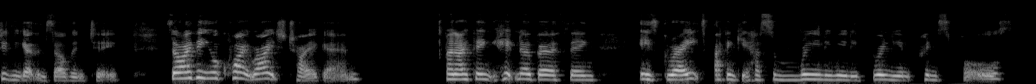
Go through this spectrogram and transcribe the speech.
didn't get themselves into. So I think you're quite right to try again. And I think hypnobirthing is great. I think it has some really, really brilliant principles.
